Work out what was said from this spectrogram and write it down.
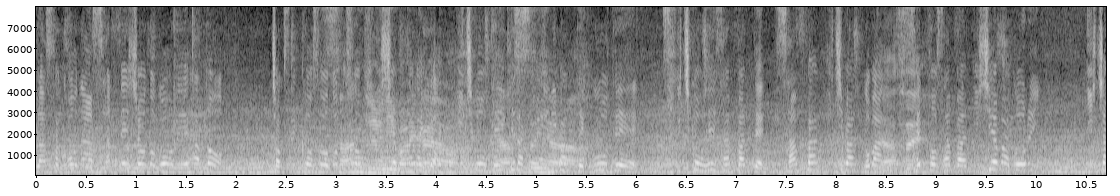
ラストコーナー3連勝のゴールへあと直線コースを独走西山隆弘1号艇池田君2番手5号艇菊池浩平3番手3番1番5番先頭3番西山ゴールイン。2着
